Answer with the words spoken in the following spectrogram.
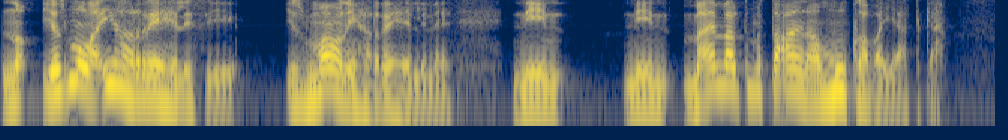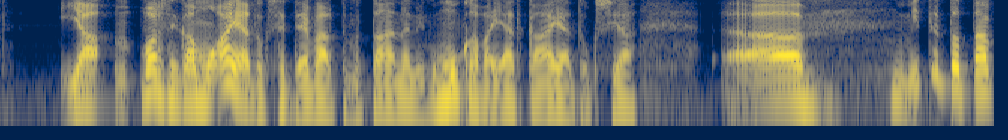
No jos me ollaan ihan rehellisiä, jos mä oon ihan rehellinen, niin, niin mä en välttämättä aina ole mukava jätkä. Ja varsinkaan mun ajatukset ei välttämättä aina niin kuin mukava jätkä ajatuksia. Äh, miten tota,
